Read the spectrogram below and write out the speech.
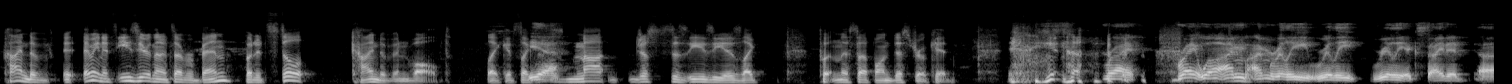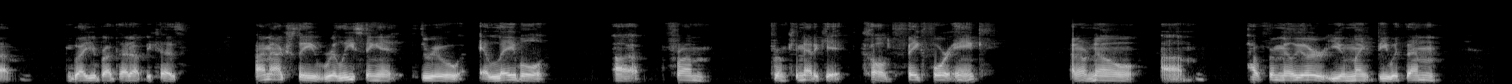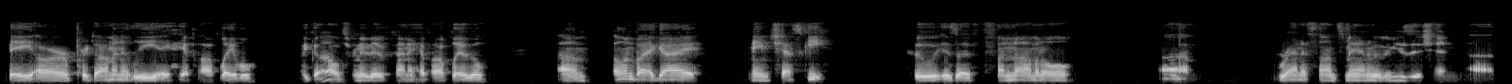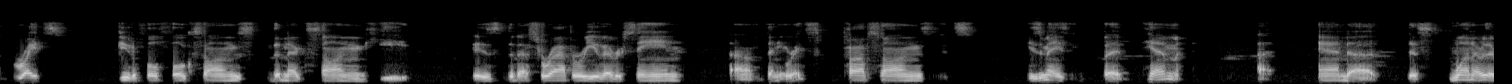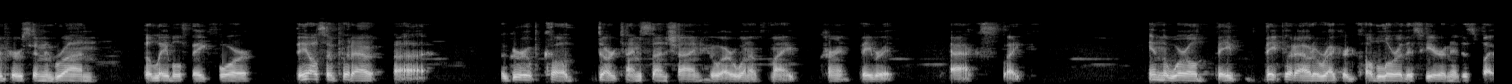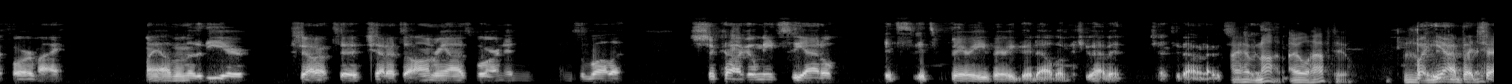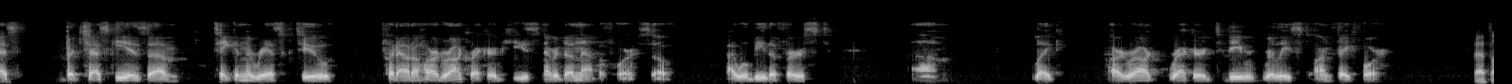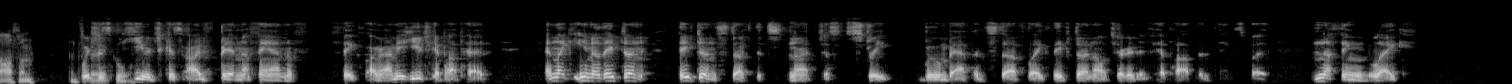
kind of, I mean, it's easier than it's ever been, but it's still kind of involved. Like, it's like, Yeah. not just as easy as like putting this up on DistroKid. you know? right right well i'm i'm really really really excited uh, i'm glad you brought that up because i'm actually releasing it through a label uh, from from connecticut called fake 4 inc i don't know um, how familiar you might be with them they are predominantly a hip-hop label like an Oh. alternative kind of hip-hop label um, owned by a guy named Ceschi who is a phenomenal um, renaissance man of a musician, uh, writes beautiful folk songs. The next song, he is the best rapper you've ever seen. Um, then he writes pop songs. It's he's amazing. But him uh, and uh, this one other person run the label Fake Four. They also put out uh, a group called Dark Time Sunshine, who are one of my current favorite acts. Like in the world. They they put out a record called Lore this year, and it is by far my my album of the year. Shout out to shout out to Onry Ozzborn and, and Zavala. Chicago meets Seattle. It's it's very very good album. If you haven't checked it out, I would. I have not. I will have to. This But yeah, but. Ches but Ceschi is um, taking the risk to put out a hard rock record. He's never done that before, so I will be the first um, like hard rock record to be released on Fake Four, That's awesome. That's which is cool. huge because I've been a fan of Fake. I mean, I'm a huge hip hop head, and like you know, they've done they've done stuff that's not just straight boom bap and stuff. Like they've done alternative hip hop and things, but nothing like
